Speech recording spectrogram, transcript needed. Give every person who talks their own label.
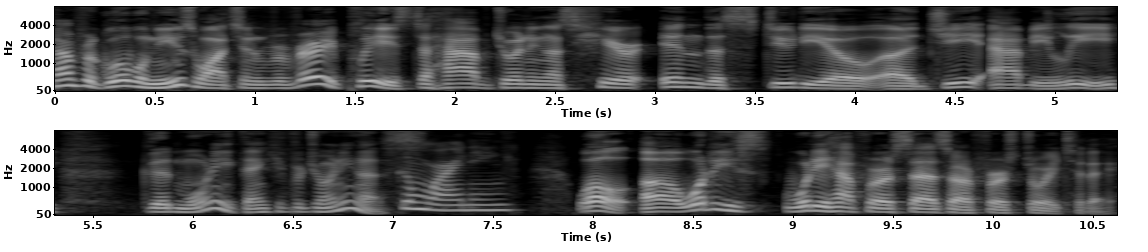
Speaker 1: Time for Global News Watch, and we're very pleased to have joining us here in the studio uh, Jee Abbey Lee. Good morning. Thank you for joining us.
Speaker 2: Good morning.
Speaker 1: Well, uh, what do you what do you have for us as our first story today?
